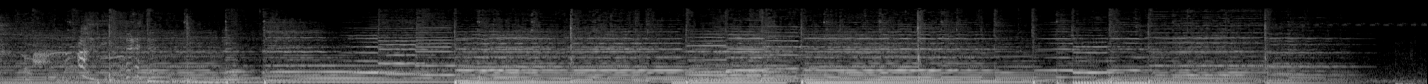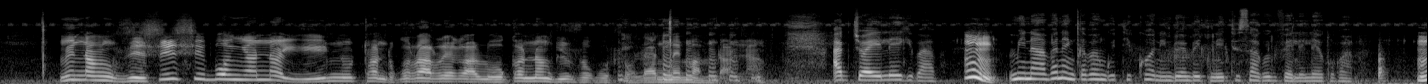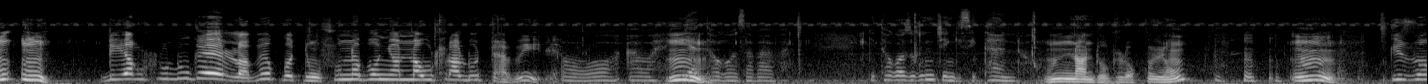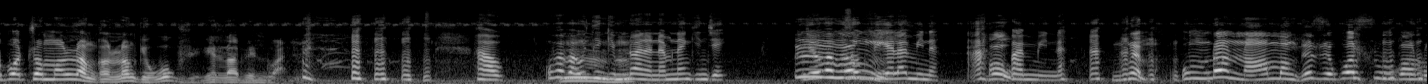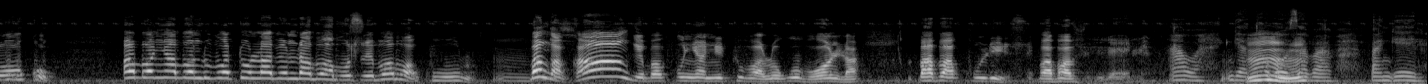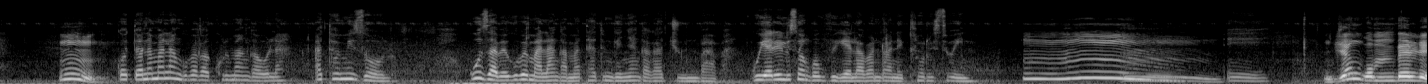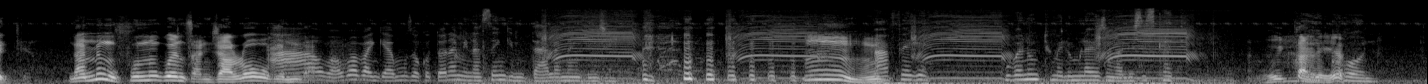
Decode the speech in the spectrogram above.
mina ngizwisisi bonyana yini uthanda ukurareka lokha nangizokuhlola ncema mntana akujwayeleki baba mm. mina vane ngicabanga ukuthi ikhona into embe dinethusako ekuveleleko baba mm-mm ngiyakuhlulukela begodwa ngifuna bonyana uhlala udabile o oh, awa mm. ngiyathokoza baba ngithokoza ukungitshengisa ithando umnandi ukulokuyo um ngizobatshwa amalanga la ngewokuvikela abentwana hawu ubaba uthi mm-hmm. ngimntwana nami nanginje njengoba uzokuvikela mina Hawu. Ah, mina ncema umntanami ngeze kwasuka lokho abanye abantu bathola abentwababo sebabakhulu bangakhange bafunyana ithuba lokubondla babakhulise babavikele awa ngiyathokoza Mhm. baba bhangela Mm. kodwana amalanga uba bakhuluma ngawo la athoma izolo kuzabe kube malanga amathathu ngenyanga kajuni baba kuyeleliswa ngokuvikela abantwana ekuhlorisweni Mm. Eh. njengombelethi nami ngifuna ukwenza njalo-ke mngani awa ubaba ngiyamuzwa kodwana mina sengimdala nanginje Mhm. afeke ubani ongithumela umlayezo ngalesi sikhathi uyiqale ye khona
